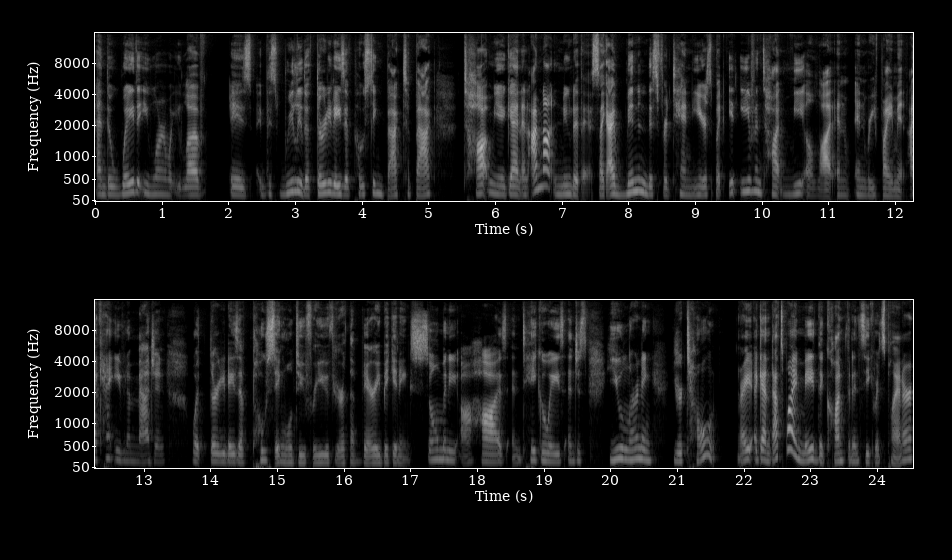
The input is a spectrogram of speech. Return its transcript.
And the way that you learn what you love is this really the 30 days of posting back to back taught me again and i'm not new to this like i've been in this for 10 years but it even taught me a lot and, and refinement i can't even imagine what 30 days of posting will do for you if you're at the very beginning so many ahas and takeaways and just you learning your tone right? Again, that's why I made the Confidence Secrets Planner.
